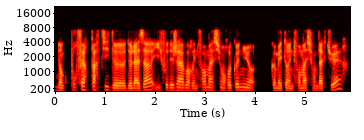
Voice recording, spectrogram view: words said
donc, pour faire partie de, de l'ASA, il faut déjà avoir une formation reconnue comme étant une formation d'actuaire.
